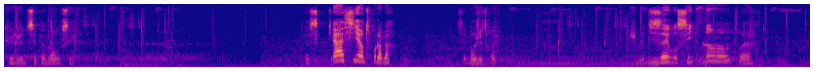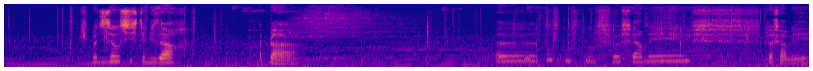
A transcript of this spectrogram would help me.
que je ne sais pas par où c'est. Parce que... Ah si, il y a un trou là-bas. C'est bon, j'ai trouvé. Je me disais aussi... Non, non, voilà. Je me disais aussi c'était bizarre. Hop là. Euh, pouf, pouf, pouf. Fermé. Pas fermé.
